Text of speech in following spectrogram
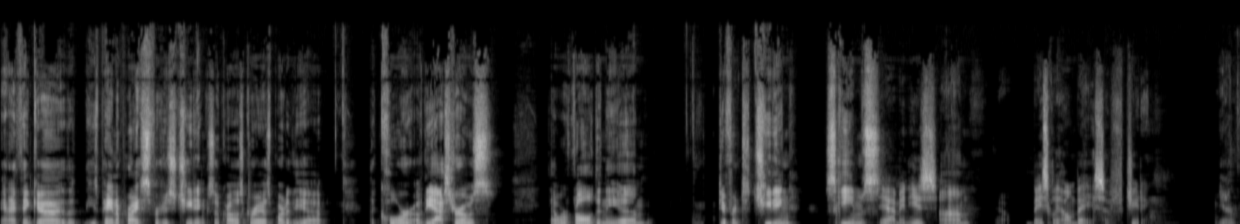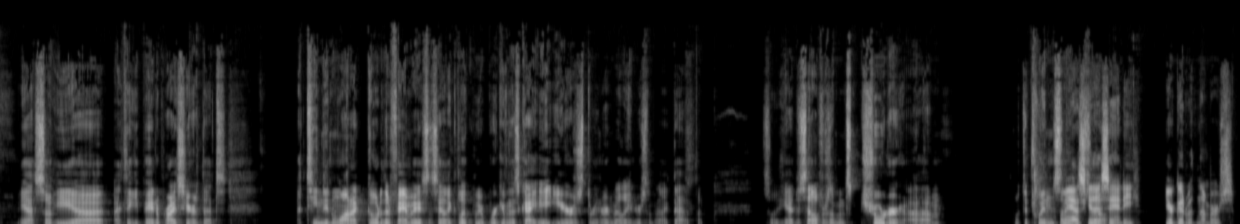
and I think uh, he's paying a price for his cheating. So Carlos Correa is part of the uh, the core of the Astros that were involved in the um, different cheating schemes. Yeah, I mean he's Um, basically home base of cheating. Yeah, yeah. So he, uh, I think he paid a price here that a team didn't want to go to their fan base and say like, "Look, we- we're giving this guy eight years, three hundred million, or something like that." But so he had to settle for something shorter um, with the Twins. Let me ask you this, Andy. You're good with numbers.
